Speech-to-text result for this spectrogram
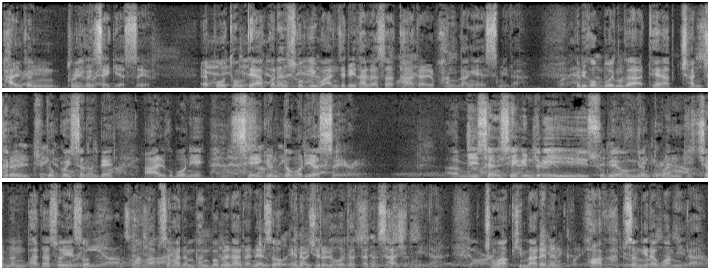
밝은 붉은색이었어요. 보통 대학과는 속이 완전히 달라서 다들 황당해했습니다. 그리고 뭔가 대합 전체를 뒤덮고 있었는데 알고 보니 세균 덩어리였어요. 아, 미생 세균들이 수백억 년 동안 빛이 없는 바닷속에서 광합성하는 방법을 알아내서 에너지를 얻었다는 사실입니다. 정확히 말하면 화합성이라고 합니다.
